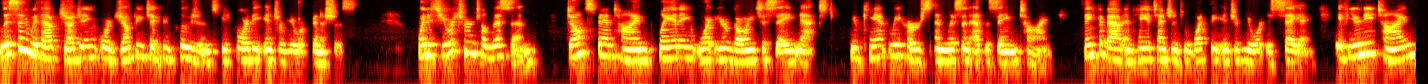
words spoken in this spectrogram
Listen without judging or jumping to conclusions before the interviewer finishes. When it's your turn to listen, don't spend time planning what you're going to say next. You can't rehearse and listen at the same time think about and pay attention to what the interviewer is saying. If you need time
